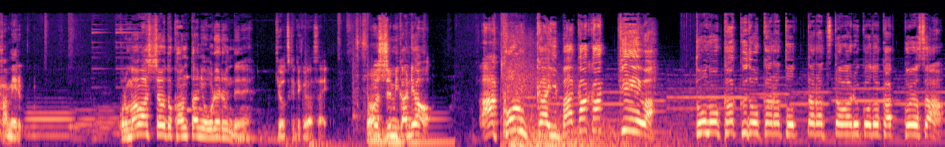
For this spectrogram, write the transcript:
はめる。これ回しちゃうと簡単に折れるんでね、気をつけてください。よし、準備完了あ、今回バカかっけえわどの角度から撮ったら伝わるこのかっこよさ。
